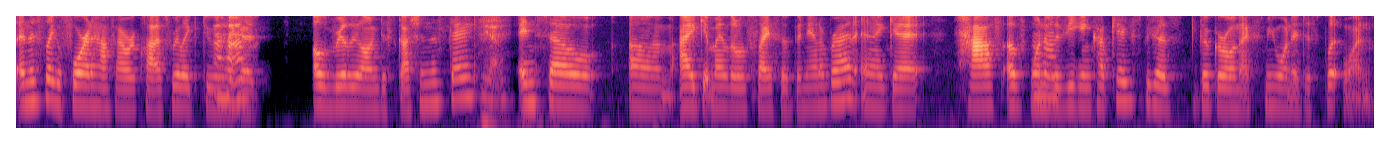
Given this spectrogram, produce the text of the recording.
and this is like a four and a half hour class. We're like doing Uh-huh. like a, a really long discussion this day. Yes. And so, um, I get my little slice of banana bread and I get half of one Uh-huh. of the vegan cupcakes because the girl next to me wanted to split one.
